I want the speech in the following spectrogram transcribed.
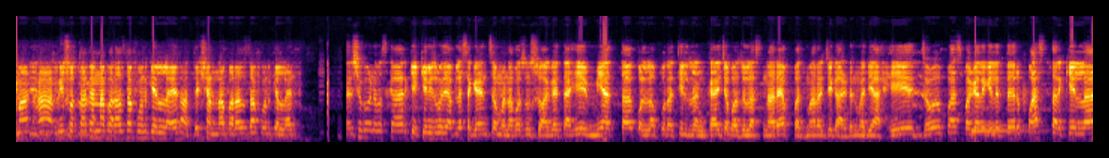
मा- हा स्वतः त्यांना बराचदा फोन केलेला आहे अध्यक्षांना बराचदा फोन केलेला आहे. दर्शक हो, नमस्कार. के के न्यूजमध्ये आपल्या सगळ्यांचं मनापासून स्वागत आहे. मी आता कोल्हापुरातील रंकाळ्याच्या बाजूला असणाऱ्या पद्माराजे गार्डनमध्ये आहे. जवळपास बघायला गेलं तर पाच तारखेला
